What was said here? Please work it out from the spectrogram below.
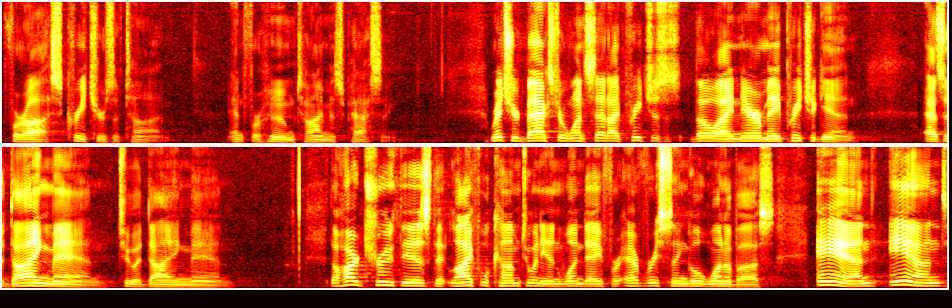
for us, creatures of time, and for whom time is passing? Richard Baxter once said, I preach as though I ne'er may preach again, as a dying man to a dying man. The hard truth is that life will come to an end one day for every single one of us, and, and,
